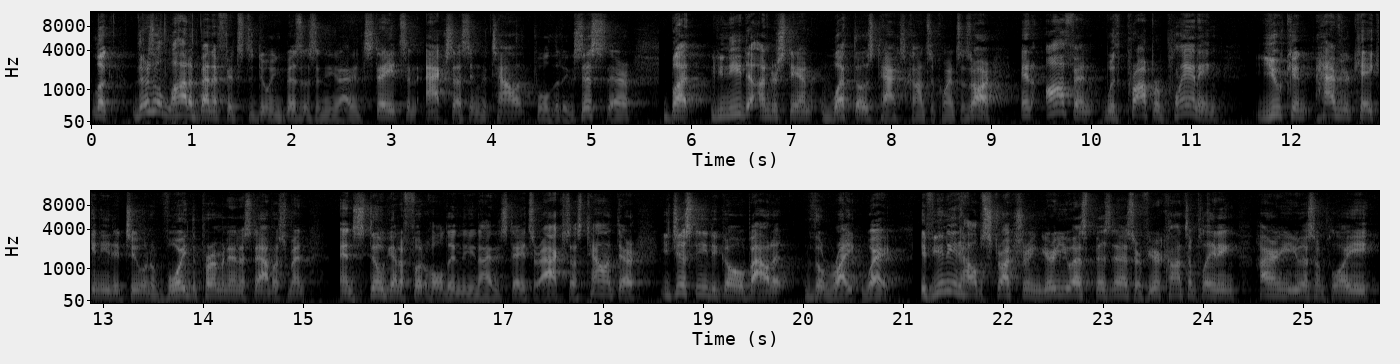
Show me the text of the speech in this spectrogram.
Look, there's a lot of benefits to doing business in the United States and accessing the talent pool that exists there, but you need to understand what those tax consequences are. And often, with proper planning, you can have your cake and eat it too and avoid the permanent establishment and still get a foothold in the United States or access talent there. You just need to go about it the right way. If you need help structuring your US business or if you're contemplating hiring a US employee,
